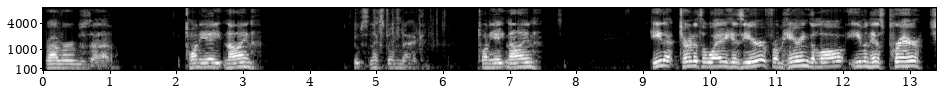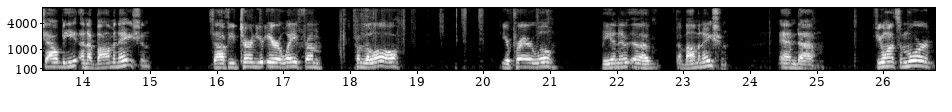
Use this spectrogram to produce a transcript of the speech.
Proverbs uh, 28 9. Oops, next one back. 28 9. He that turneth away his ear from hearing the law, even his prayer shall be an abomination. So if you turn your ear away from from the law, your prayer will be an uh, abomination. And uh, if you want some more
